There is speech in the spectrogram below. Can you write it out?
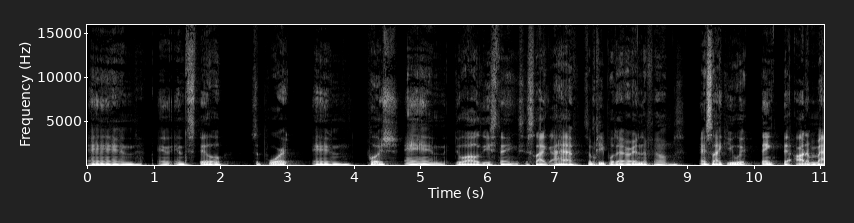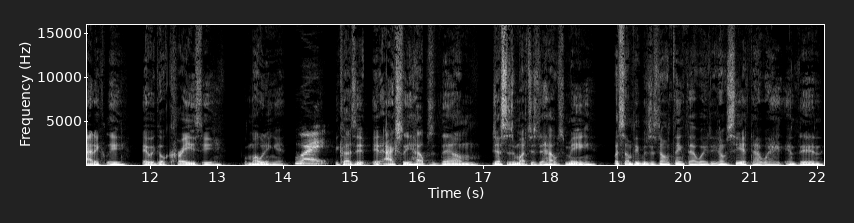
and, and, and still support and push and do all of these things. It's like I have some people that are in the films. It's like you would think that automatically they would go crazy promoting it Right. because it, it actually helps them just as much as it helps me. But some people just don't think that way. They don't see it that way. And then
